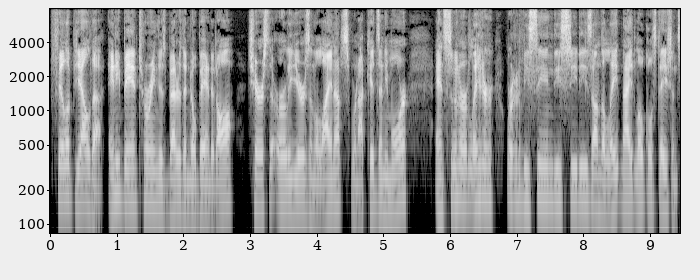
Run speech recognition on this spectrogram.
Philip Yelda, any band touring is better than no band at all. Cherish the early years in the lineups. We're not kids anymore. And sooner or later, we're going to be seeing these CDs on the late night local stations.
